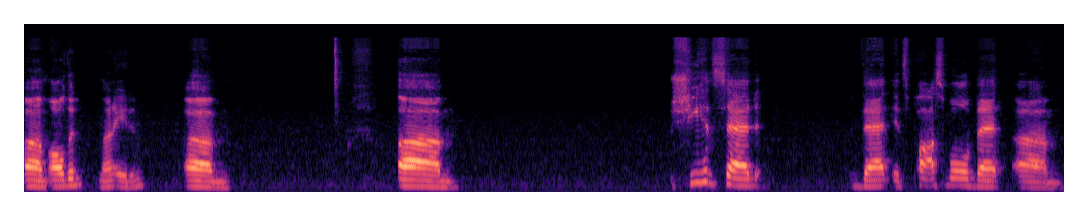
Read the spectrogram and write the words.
Um, Alden, not Aiden. Um, um, she had said that it's possible that um,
